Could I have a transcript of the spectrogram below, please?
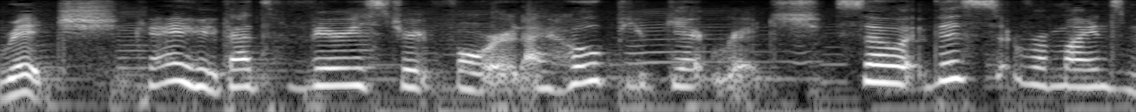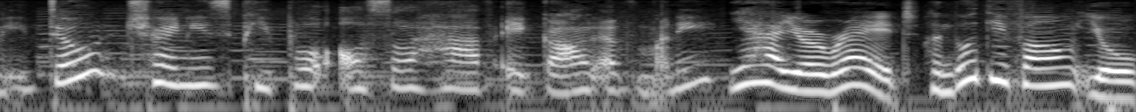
rich. Okay, that's very straightforward. I hope you get rich. So this reminds me, don't Chinese people also have a god of money? Yeah, you're right. 很多地方有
